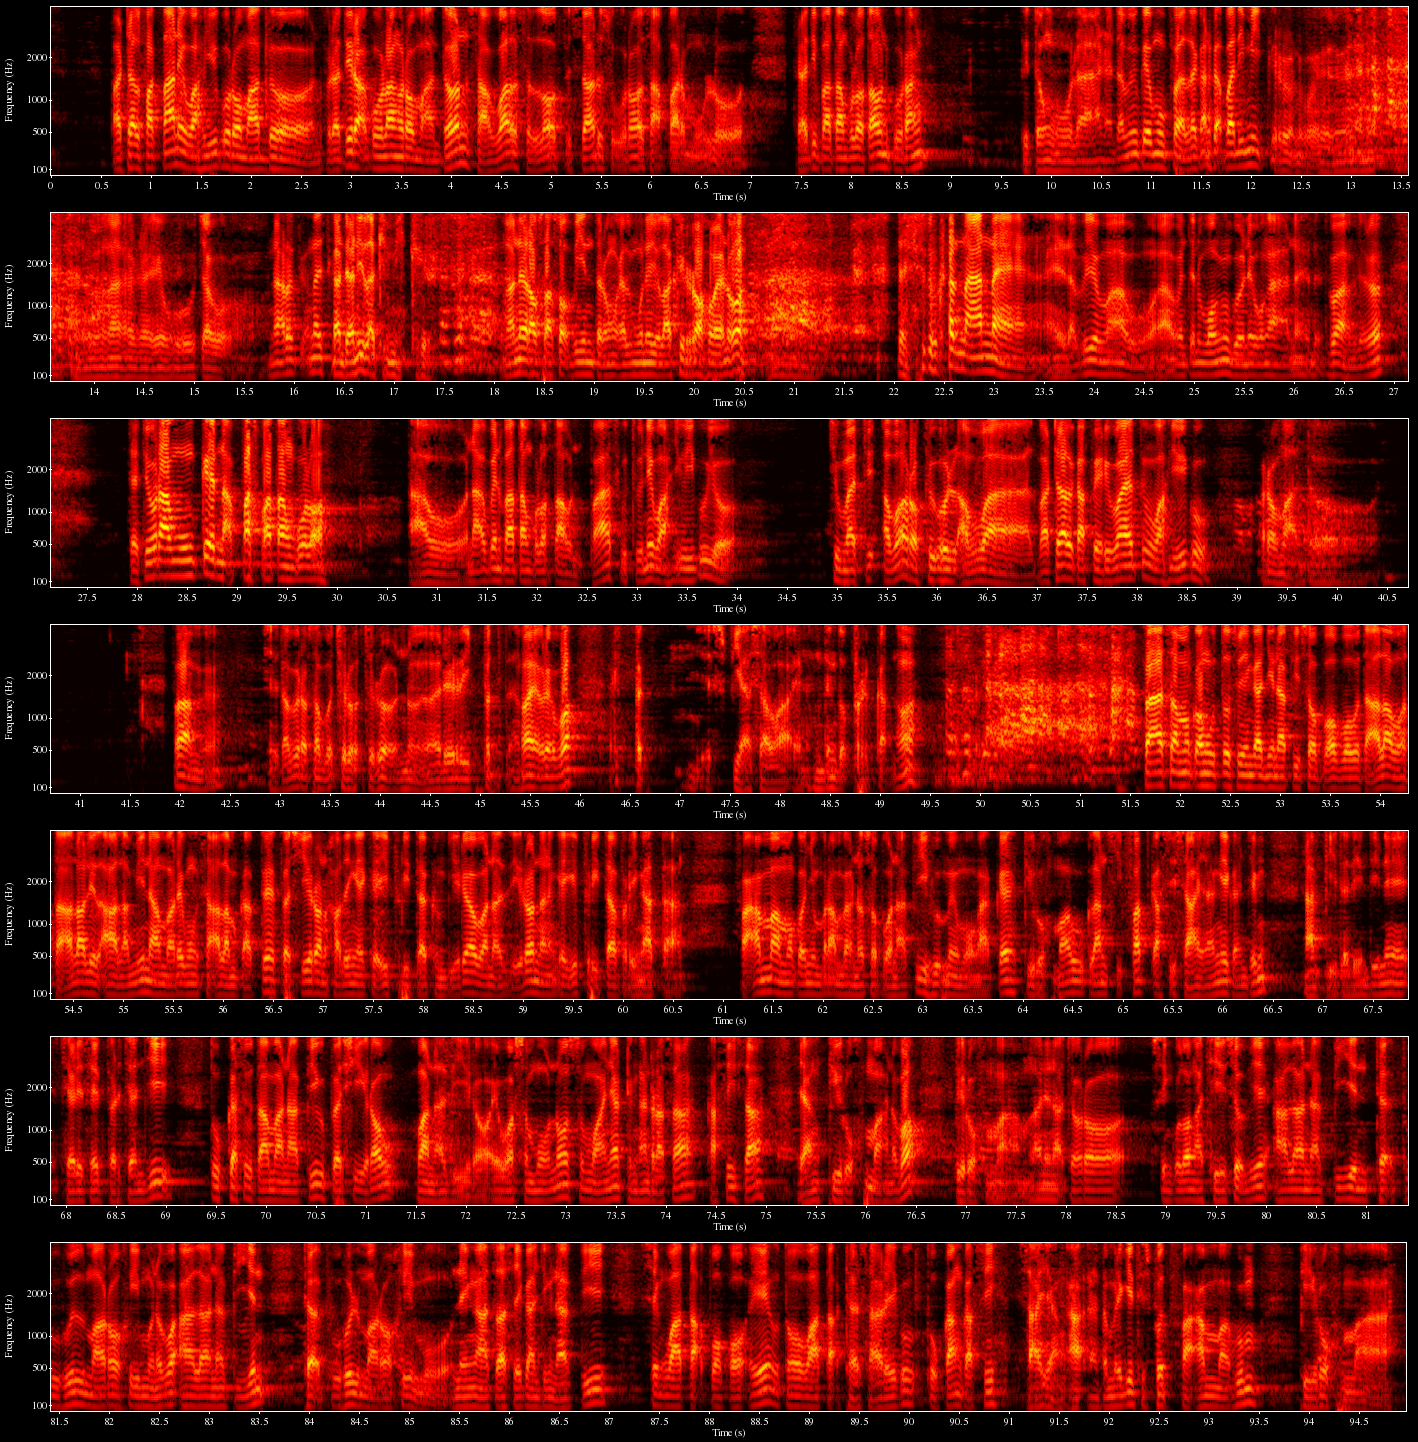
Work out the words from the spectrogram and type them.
Padahal faktane wahyu ku Ramadan. Berarti rak kurang Ramadan, Sawal, Selo, Besar, Suro, Sapar, Mulut. Berarti 40 tahun kurang pitung bulan. Nah, tapi kayak mubal kan gak pati mikir. Nah, ya cowok. Nah, nah kandani lagi mikir. Nah, ini rasa sok pinter, ilmunya ya lagi roh ya, Dan itu kan aneh. Nah, tapi ya mau, mencari wong nih wong aneh, paham ya? Jadi orang mungkin nak pas patang puluh tahun. Nak ben 40 tahun pas kudune wahyu iku yo Jumat apa Rabiul Awal. Padahal kabeh riwayat itu wahyu iku Ramadan. Paham ya? Ya tapi rasa mbok jerok-jerok no, ada ribet. Apa apa? Ribet. Yes, biasa wae, penting untuk berkat, no. Bahasa mengko ngutus ing kanjeng Nabi sapa Allah taala wa taala lil alamin amare wong salam kabeh basiron hale ngekeki berita gembira wa nadhiron lan ngekeki berita peringatan. Fa amma mengko nyumrambahna sapa Nabi hum wong akeh diruh mau klan sifat kasih sayange Kanjeng Nabi. Dadi intine jari Said berjanji tugas utama Nabi basirau wa. Ewa semono semuanya dengan rasa kasih sayang biruhmah napa? Biruhmah. Mulane nak cara sing kula ngaji esuk piye ala nabiyyin dakbuhul marahimu napa ala nabiyyin dakbuhul marahimu ning atase Kanjeng Nabi sing watak pokoke utawa watak dasare iku tukang kasih sayang. Temen iki disebut fa'ammahum biruhmah.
